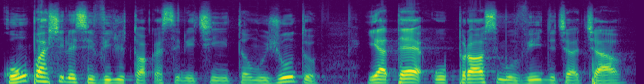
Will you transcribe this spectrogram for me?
Compartilha esse vídeo, toca a sinetinha. Tamo junto e até o próximo vídeo. Tchau, tchau.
